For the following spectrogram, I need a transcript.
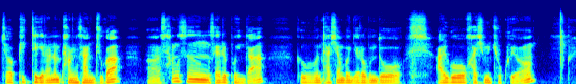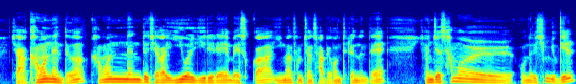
저 빅텍이라는 방산주가 어, 상승세를 보인다. 그 부분 다시 한번 여러분도 알고 가시면 좋고요. 자, 강원랜드. 강원랜드 제가 2월 1일에 매수가 23,400원 드렸는데 현재 3월 오늘이 16일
